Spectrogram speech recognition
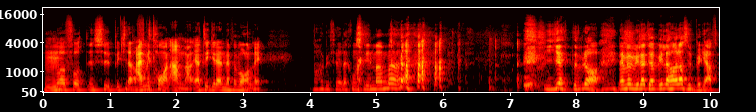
Mm. och ha fått en superkraft, Nej men ta en annan. Jag tycker den är för vanlig. vad har du för relation till din mamma? Jättebra. Nej men vill att jag ville höra superkraft.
